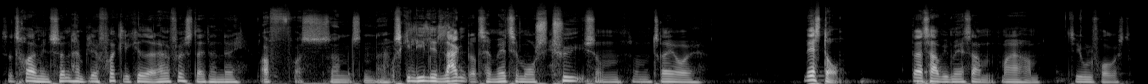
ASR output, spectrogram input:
så tror jeg, at min søn han bliver frygtelig ked af det. Han har fødselsdag den dag. Åh, for sådan sådan der. Måske lige lidt langt at tage med til Mors Thy som, som treårig. Næste år, der tager vi med sammen, mig og ham. til julefrokost.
